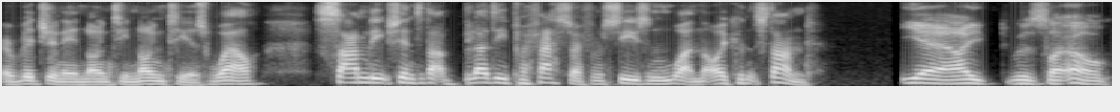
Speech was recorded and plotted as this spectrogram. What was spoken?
originally in 1990 as well, Sam leaps into that bloody professor from season one that I couldn't stand. yeah, I was like, oh,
